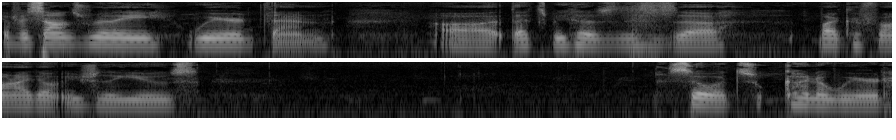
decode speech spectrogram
If it sounds really weird, then uh, that's because this is a microphone I don't usually use. So it's kind of weird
